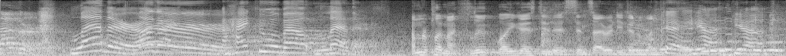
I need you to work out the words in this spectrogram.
Leather. All Leather. right. A haiku about leather. I'm gonna play my flute while you guys do this since I already did one. Okay. Yeah. Yeah. Voice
